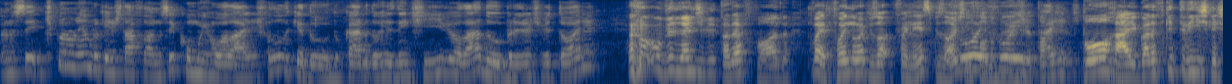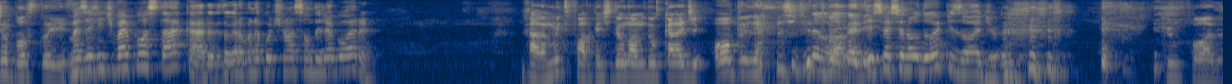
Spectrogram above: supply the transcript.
Eu não sei. Tipo, eu não lembro o que a gente tava falando. Não sei como enrolar. A gente falou do que? Do, do cara do Resident Evil lá, do Brilhante Vitória. o Brilhante Vitória é foda. Foi, foi no episódio. Foi nesse episódio Foi, que a gente falou do foi. Brilhante Vitória? Gente- Porra, agora eu fiquei triste que a gente não postou isso. Mas a gente vai postar, cara. Eu tô gravando a continuação dele agora. Cara, é muito foda que a gente deu o nome do cara de O Brilhante Não, Vitória. esse vai ser o nome do episódio. Que foda.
